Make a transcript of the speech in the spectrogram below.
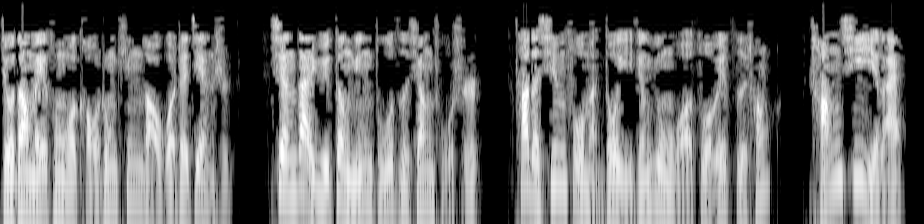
就当没从我口中听到过这件事。现在与邓明独自相处时，他的心腹们都已经用我作为自称。长期以来，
